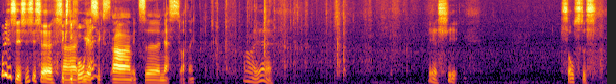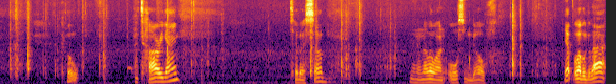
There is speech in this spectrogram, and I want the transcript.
What is this? Is this a 64 Uh, game? yeah, six. Um, it's a NES, I think. Oh, yeah. Yeah, shit. Solstice. Cool. Atari game. Turbo Sub. Then another one, Awesome Golf. Yep, we'll have a look at that.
